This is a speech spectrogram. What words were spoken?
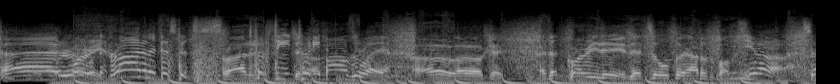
Uh, right, right in the distance. Right 15, distance, 20 miles away. Oh, oh, okay. And that quarry there, that's also out of the box? Yeah. So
